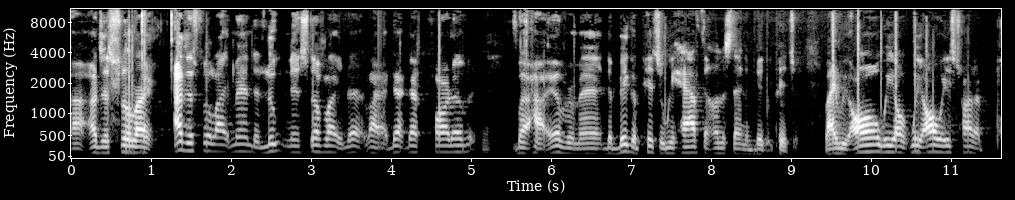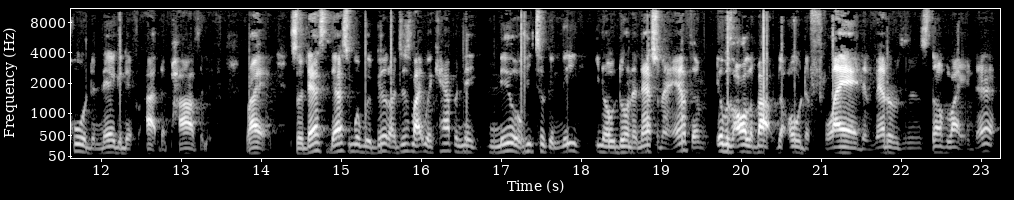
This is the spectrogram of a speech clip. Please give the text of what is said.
I, I just feel like I just feel like man, the looting and stuff like that, like that that's part of it. But however, man, the bigger picture, we have to understand the bigger picture. Like we all we all, we always try to pull the negative out the positive, right? So that's that's what we built on. Just like when Kaepernick Neal, he took a knee, you know, during the national anthem. It was all about the oh the flag, the veterans and stuff like that.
